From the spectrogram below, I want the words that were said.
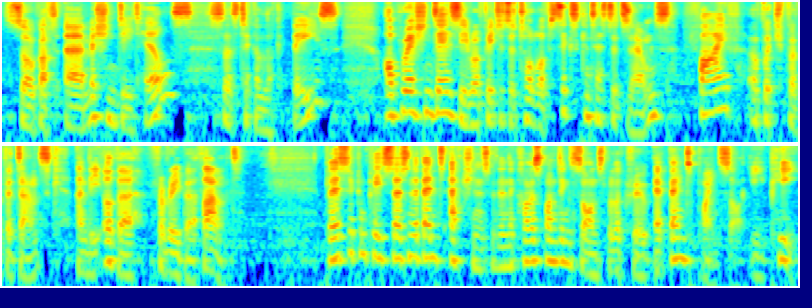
So I've got uh, mission details, so let's take a look at these. Operation Day Zero features a total of six contested zones, five of which for Verdansk and the other for Rebirth Island. Players who complete certain event actions within the corresponding zones will accrue event points or EP. The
